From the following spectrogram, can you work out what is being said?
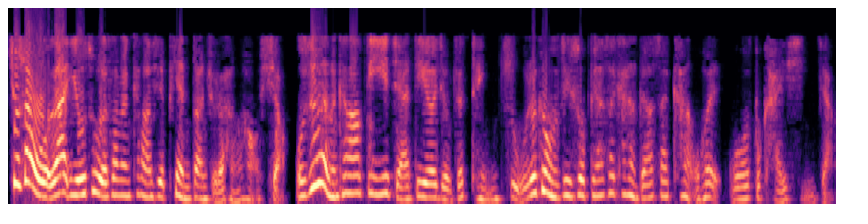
就算我在 YouTube 上面看到一些片段，觉得很好笑，我就可能看到第一集、还第二集，我就停住，我就跟我自己说不要再看了，不要再看，我会我会不开心这样。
